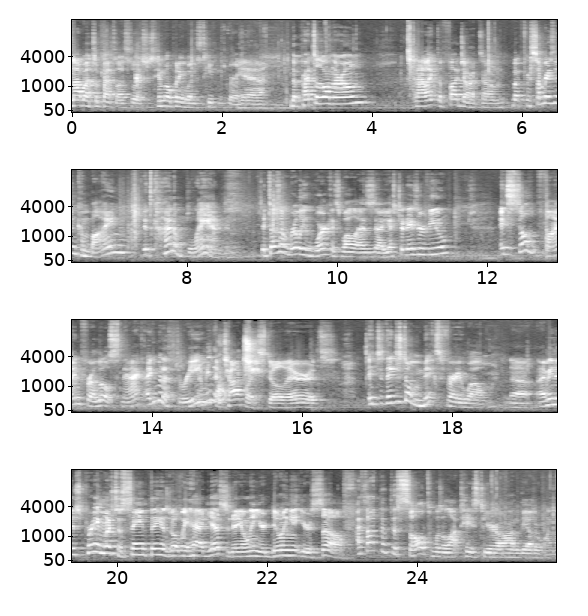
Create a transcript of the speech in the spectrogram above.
Not much of pretzel, that's delicious. Him opening with his teeth was gross. Yeah. The pretzels on their own, and I like the fudge on its own, but for some reason combined, it's kind of bland. It doesn't really work as well as uh, yesterday's review. It's still fine for a little snack. I give it a three. I mean, the chocolate's still there. It's. it's, they just don't mix very well. Uh, I mean, it's pretty much the same thing as what we had yesterday, only you're doing it yourself. I thought that the salt was a lot tastier on the other one.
